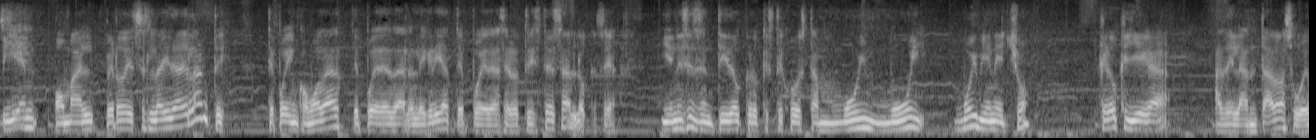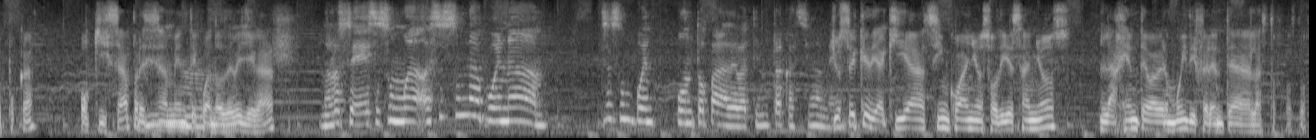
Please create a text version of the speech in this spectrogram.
bien o mal, pero esa es la idea del arte. Te puede incomodar, te puede dar alegría, te puede hacer tristeza, lo que sea. Y en ese sentido creo que este juego está muy, muy, muy bien hecho. Creo que llega adelantado a su época, o quizá precisamente cuando debe llegar. No lo sé, eso es, eso es una buena ese es un buen punto para debatir en otra ocasión. ¿eh? Yo sé que de aquí a 5 años o 10 años la gente va a ver muy diferente a Last of Us 2.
